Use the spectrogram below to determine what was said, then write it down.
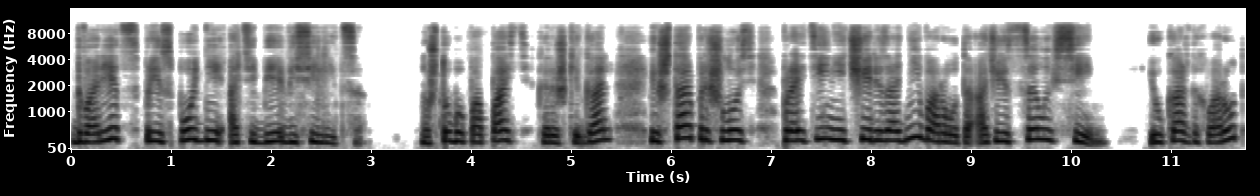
дворец преисподней о тебе веселится». Но чтобы попасть к Эрышкигаль, Иштар пришлось пройти не через одни ворота, а через целых семь. И у каждых ворот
